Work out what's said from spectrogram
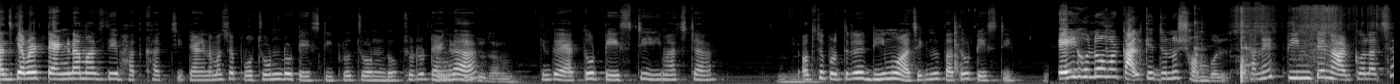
আজকে আমরা ট্যাংরা মাছ দিয়ে ভাত খাচ্ছি। ট্যাংরা মাছটা প্রচণ্ড টেস্টি প্রচণ্ড ছোট ট্যাংরা কিন্তু এত টেস্টি মাছটা। অথচ প্রত্যেকটা ডিমও আছে কিন্তু তাতেও টেস্টি এই হলো আমার কালকের জন্য সম্বল। এখানে তিনটে নারকল আছে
